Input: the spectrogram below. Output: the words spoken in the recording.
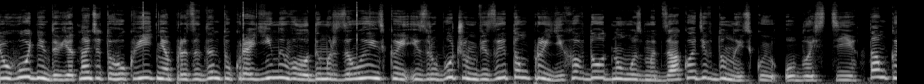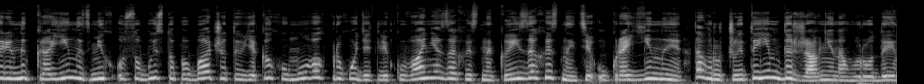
Сьогодні, 19 квітня, президент України Володимир Зеленський із робочим візитом приїхав до одного з медзакладів Донецької області. Там керівник країни зміг особисто побачити, в яких умовах проходять лікування захисники і захисниці України та вручити їм державні нагороди.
